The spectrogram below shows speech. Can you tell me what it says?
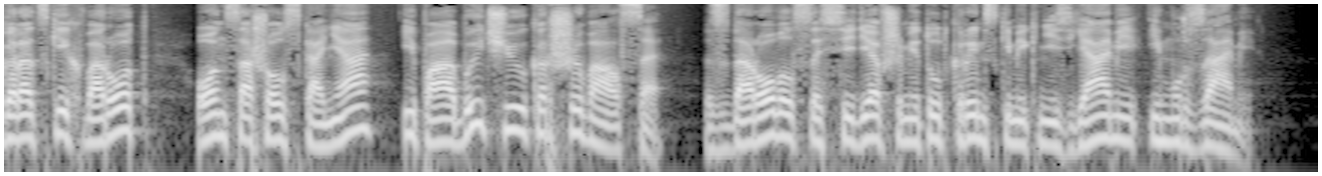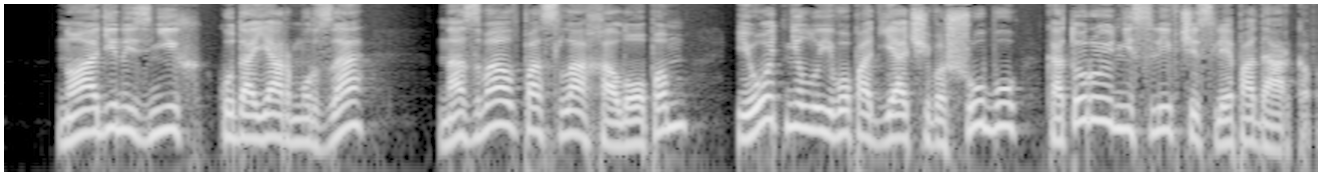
городских ворот он сошел с коня и по обычаю коршевался, здоровался с сидевшими тут крымскими князьями и мурзами. Но один из них, Кудаяр Мурза, назвал посла холопом и отнял у его подьячего шубу, которую несли в числе подарков.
